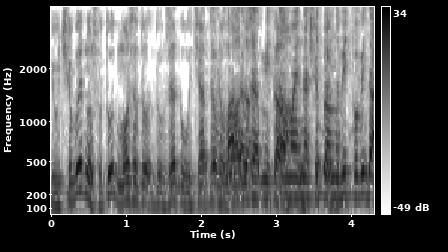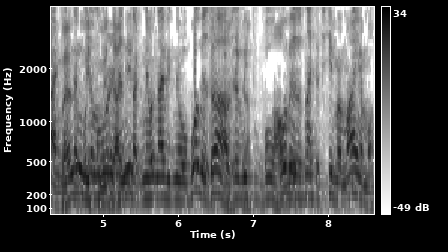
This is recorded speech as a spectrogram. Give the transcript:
І очевидно, що тут може до, вже долучатися Тобто влада вже місцева Так, має нести очевидно. певну відповідальність. Певну так будемо говорити відповідальність. так, не навіть не обов'язок, Так, а вже так. від бо Але- обов'язок, знаєте, всі ми маємо,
